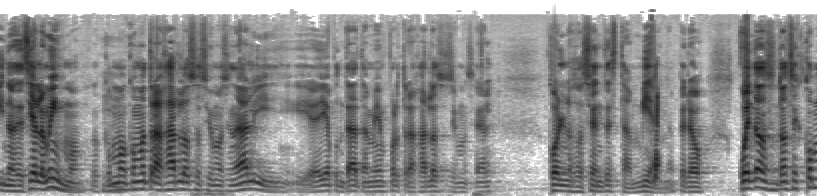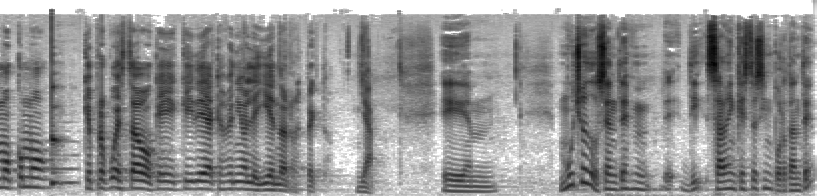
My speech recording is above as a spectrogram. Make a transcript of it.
Y nos decía lo mismo, cómo, cómo trabajar lo socioemocional y, y ella apuntaba también por trabajar lo socioemocional con los docentes también. Pero cuéntanos entonces, ¿cómo, cómo, ¿qué propuesta o qué, idea que has venido leyendo al respecto? Ya. Em, muchos docentes eh, saben que esto es importante,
